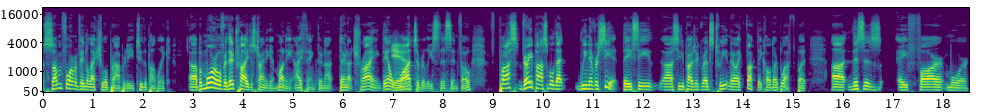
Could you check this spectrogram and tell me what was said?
some form of intellectual property to the public Uh, but moreover, they're probably just trying to get money. I think they're not. They're not trying. They don't Yeah. want to release this info. Poss- very possible that we never see it. They see uh, CD Projekt Red's tweet and they're like, "Fuck!" They called our bluff. But uh, this is a far more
